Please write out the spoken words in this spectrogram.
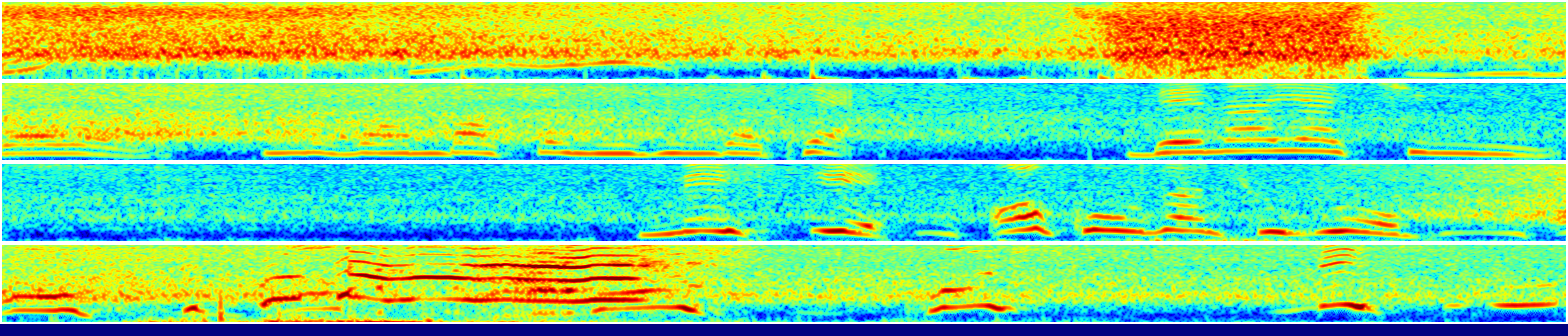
Ne? Dybala. Şimdi Van Basten hücumda tek. Denaya kimmiş? Messi. Ak oradan çocuğum. Ak. Koş. Koş. Messi vur.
